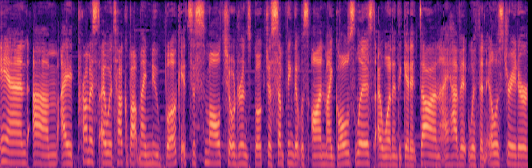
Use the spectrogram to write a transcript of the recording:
and um, I promised I would talk about my new book. It's a small children's book, just something that was on my goals list. I wanted to get it done. I have it with an illustrator.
